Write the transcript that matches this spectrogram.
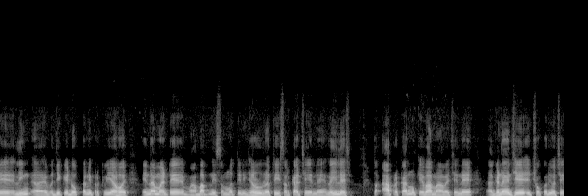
એ લિંગ જે બધી કે ડૉક્ટરની પ્રક્રિયા હોય, એના માટે મા બાપની સંમતિની જરૂર નથી. સરકાર છે એને લઈ લે છે. તો આ પ્રકારનું કહેવામાં આવે છે ને ઘણા જે છોકરીઓ છે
